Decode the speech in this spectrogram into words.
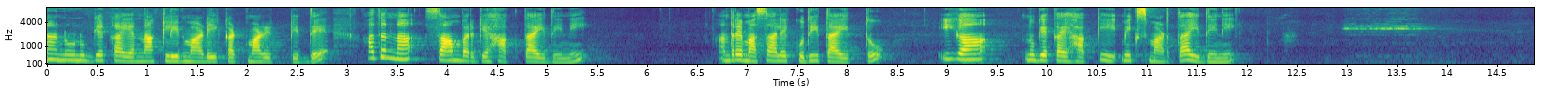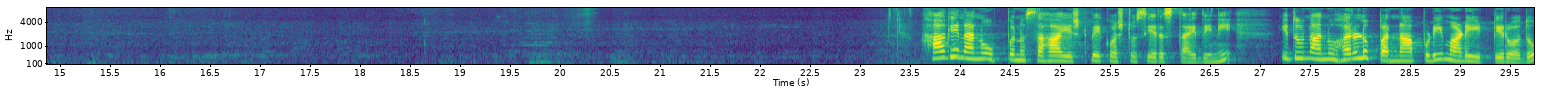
ನಾನು ನುಗ್ಗೆಕಾಯನ್ನು ಕ್ಲೀನ್ ಮಾಡಿ, ಕಟ್ ಮಾಡಿಟ್ಟಿದ್ದೆ. ಅದನ್ನು ಸಾಂಬಾರಿಗೆ ಹಾಕ್ತಾ ಇದ್ದೀನಿ. ಅಂದರೆ ಮಸಾಲೆ ಕುದೀತಾ ಇತ್ತು. ಈಗ ನುಗ್ಗೆಕಾಯಿ ಹಾಕಿ ಮಿಕ್ಸ್ ಮಾಡ್ತಾ ಇದ್ದೀನಿ. ಹಾಗೆ ನಾನು ಉಪ್ಪನ್ನು ಸಹ ಎಷ್ಟು ಬೇಕೋ ಅಷ್ಟು ಸೇರಿಸ್ತಾ ಇದ್ದೀನಿ. ಇದು ನಾನು ಹರಳುಪ್ಪನ್ನು ಪುಡಿ ಮಾಡಿ ಇಟ್ಟಿರೋದು.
